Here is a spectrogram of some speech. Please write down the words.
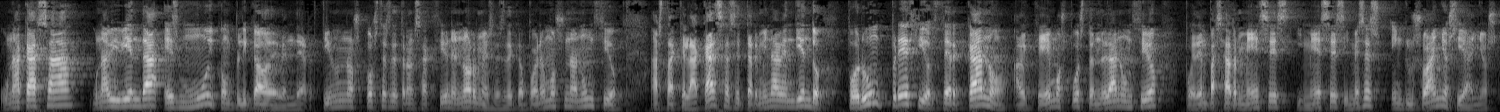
Una casa, una vivienda es muy complicado de vender. Tiene unos costes de transacción enormes. Desde que ponemos un anuncio hasta que la casa se termina vendiendo por un precio cercano al que hemos puesto en el anuncio, pueden pasar meses y meses y meses, incluso años y años.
